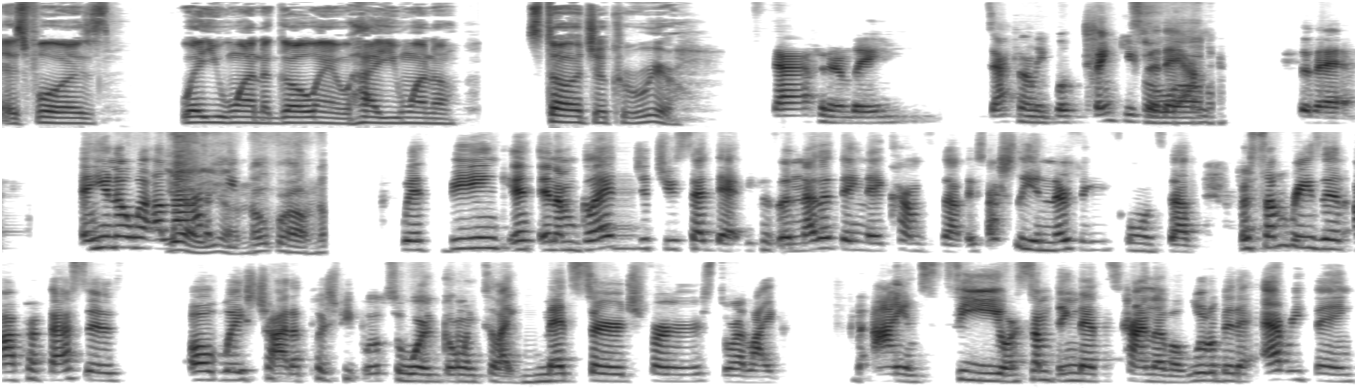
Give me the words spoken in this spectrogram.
as far as where you want to go and how you want to start your career. Definitely, definitely. Well, thank you for that. Um, for that. And you know what? A yeah, lot of yeah, people, no problem with being, and, and I'm glad that you said that because another thing that comes up, especially in nursing school and stuff, for some reason, our professors always try to push people towards going to like med surg first or like the IMC or something that's kind of a little bit of everything.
